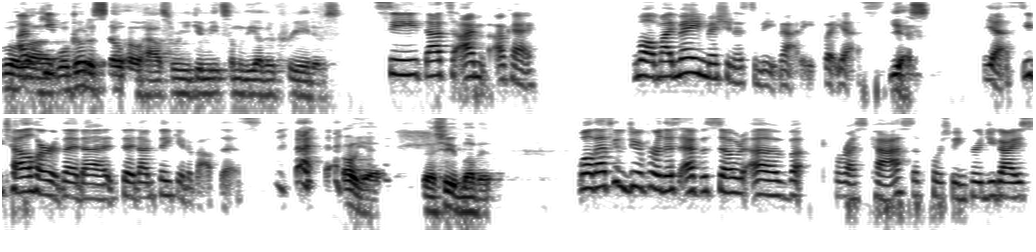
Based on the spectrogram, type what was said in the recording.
we'll uh, keep... we'll go to Soho House where you can meet some of the other creatives. See, that's I'm okay. Well, my main mission is to meet Maddie, but yes. Yes. Yes, you tell her that uh, that I'm thinking about this. oh yeah, yeah, she'd love it. Well, that's going to do it for this episode of Press Pass. Of course, we encourage you guys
